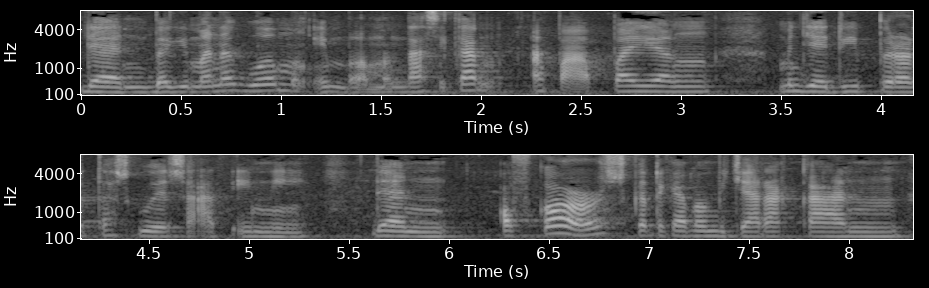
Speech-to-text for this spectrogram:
dan bagaimana gue mengimplementasikan apa-apa yang menjadi prioritas gue saat ini. Dan of course ketika membicarakan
